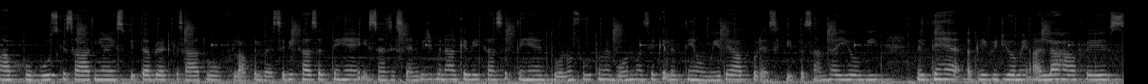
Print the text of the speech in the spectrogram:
आप खबूस के साथ या इस पिता ब्रेड के साथ वो फलाफल वैसे भी खा सकते हैं। इस तरह से सैंडविच बना के भी खा सकते हैं। दोनों सूतों में बहुत मज़े के लगते हैं। उम्मीद है आपको रेसिपी पसंद आई होगी। मिलते हैं अगली वीडियो में। अल्लाह हाफिज़।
